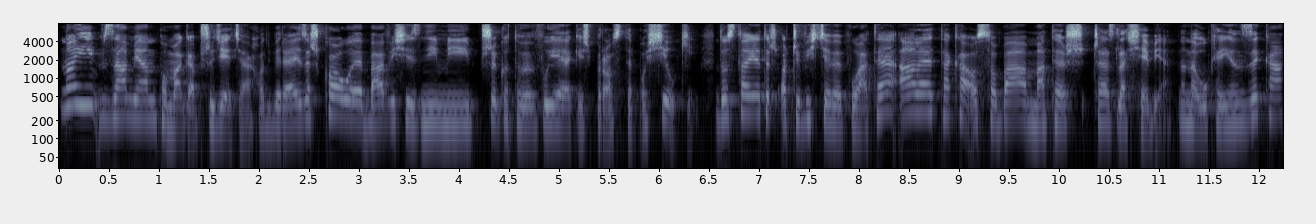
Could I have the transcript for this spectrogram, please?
no i w zamian pomaga przy dzieciach, odbiera je ze szkoły, bawi się z nimi, przygotowywuje jakieś proste posiłki. Dostaje też oczywiście wypłatę, ale taka osoba ma też czas dla siebie, na naukę języka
